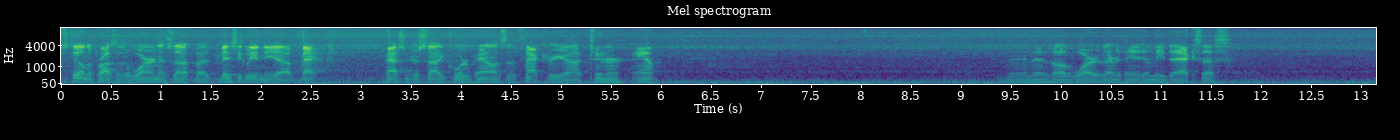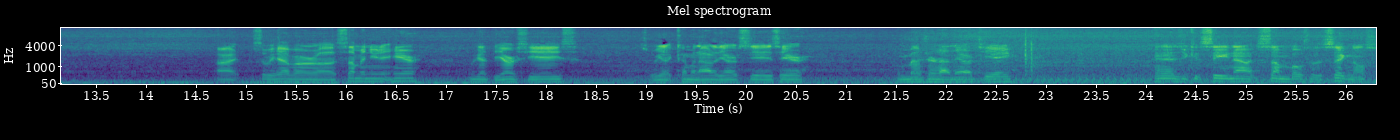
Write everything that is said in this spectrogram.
still in the process of wiring this up, but basically in the uh, back passenger side quarter panel is a factory uh, tuner amp. And there's all the wires and everything that you'll need to access. Alright, so we have our uh, summing unit here. We got the RCAs. So we got it coming out of the RCAs here. We're measuring on the RTA. And as you can see now it's summed both of the signals.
